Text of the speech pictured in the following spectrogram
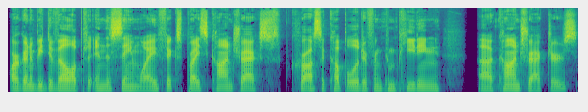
are going to be developed in the same way fixed price contracts across a couple of different competing uh, contractors.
